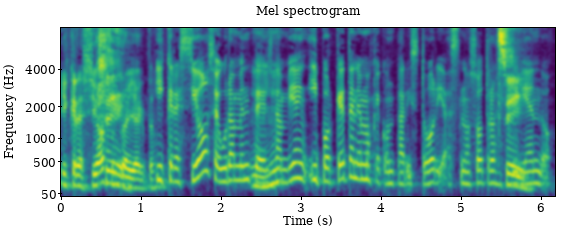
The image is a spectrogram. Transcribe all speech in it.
Y creció su proyecto. Y creció seguramente él también. ¿Y por qué tenemos que contar historias nosotros escribiendo?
